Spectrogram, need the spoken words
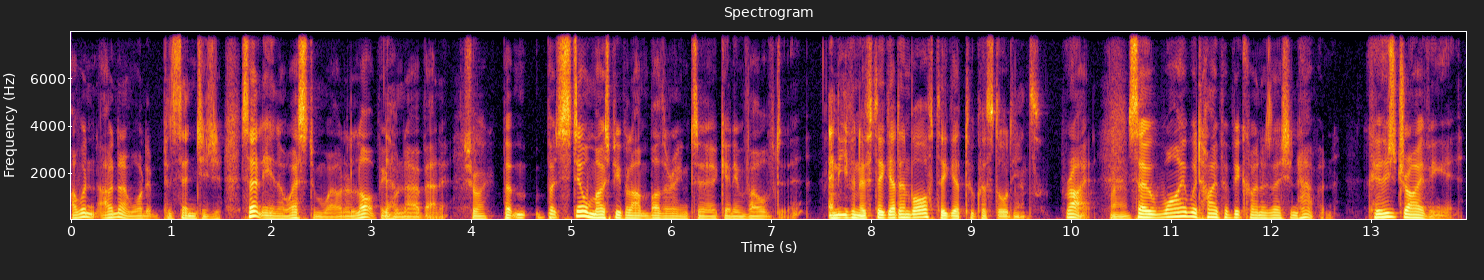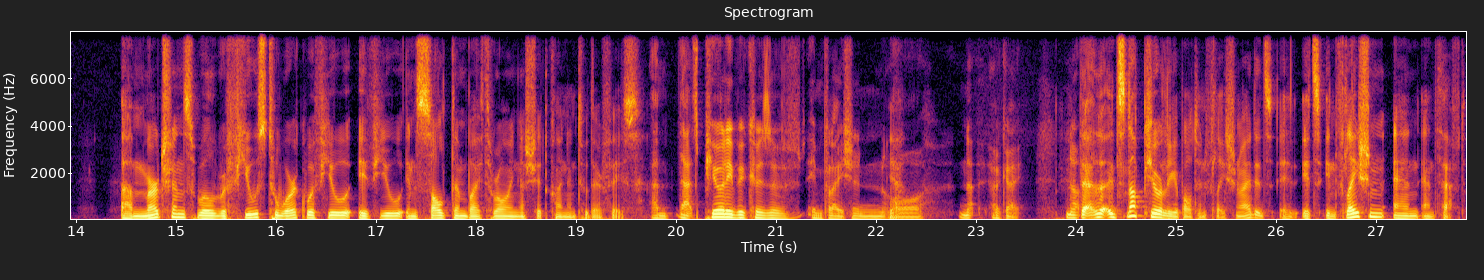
I wouldn't. I don't know what it percentage. Certainly in the Western world, a lot of people know about it. Sure. But but still, most people aren't bothering to get involved in it. And even if they get involved, they get to custodians. Right. Right. So why would hyper Bitcoinization happen? Who's driving it? Uh, merchants will refuse to work with you if you insult them by throwing a shitcoin into their face. And that's purely because of inflation Yeah. or no, okay. No, It's not purely about inflation, right? It's it's inflation and, and theft.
